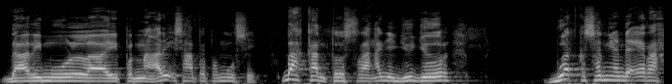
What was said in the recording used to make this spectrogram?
Dari mulai penari sampai pemusik. Bahkan terus terang aja jujur, buat kesenian daerah,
